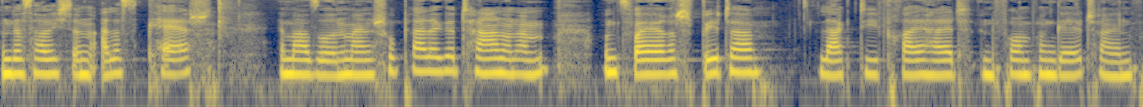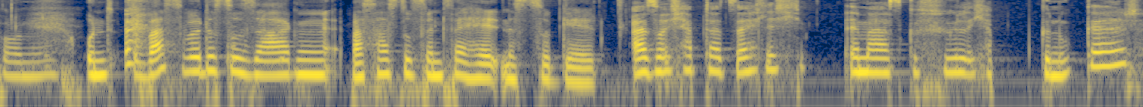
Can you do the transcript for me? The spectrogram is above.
Und das habe ich dann alles Cash immer so in meine Schublade getan. Und, am, und zwei Jahre später lag die Freiheit in Form von Geldscheinen vor mir. Und was würdest du sagen, was hast du für ein Verhältnis zu Geld? Also ich habe tatsächlich immer das Gefühl, ich habe genug Geld.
